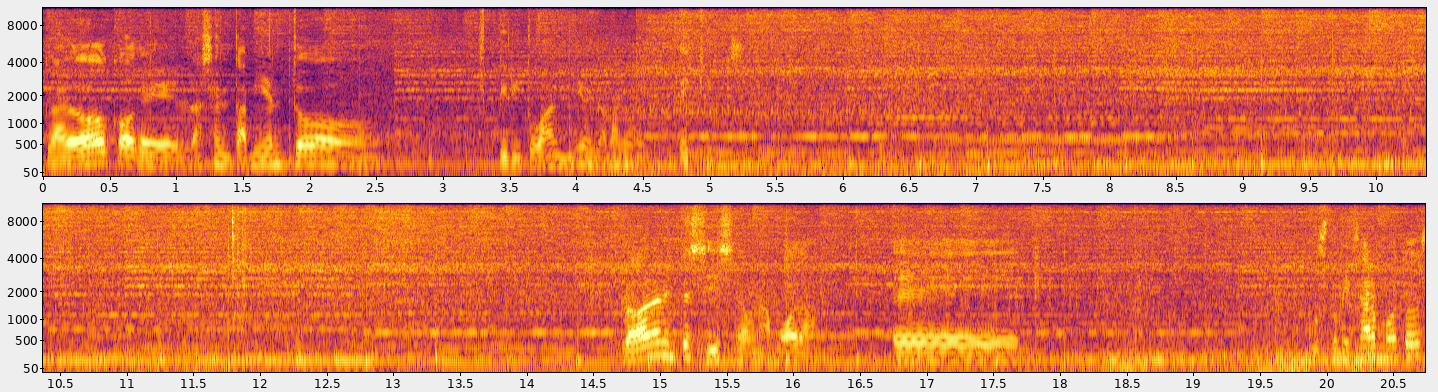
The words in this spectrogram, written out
claro, o del asentamiento espiritual mío, llámalo X. Probablemente sí sea una moda. Eh, customizar motos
